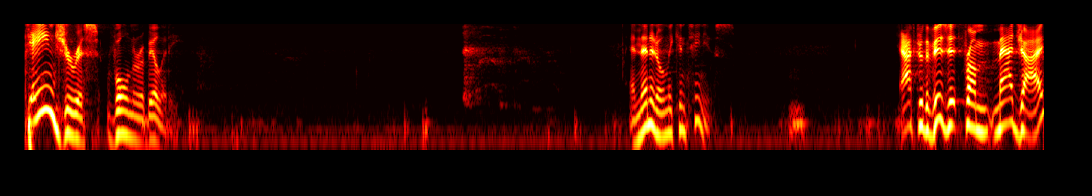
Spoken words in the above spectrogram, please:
dangerous vulnerability. And then it only continues. After the visit from Magi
